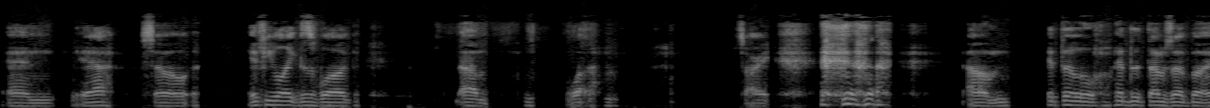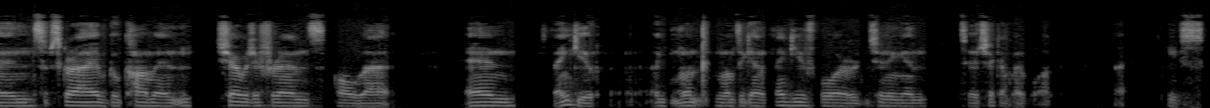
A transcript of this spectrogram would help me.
And yeah, so if you like this vlog, um, what? Sorry. um, hit the hit the thumbs up button, subscribe, go comment share with your friends, all that. And thank you. Once again, thank you for tuning in to check out my. Right, peace.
